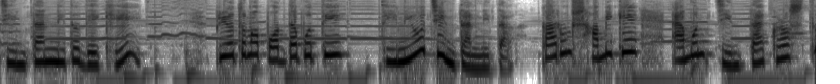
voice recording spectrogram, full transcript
চিন্তান্বিত দেখে প্রিয়তমা পদ্মাবতী তিনিও চিন্তান্বিতা। কারণ স্বামীকে এমন চিন্তাগ্রস্ত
